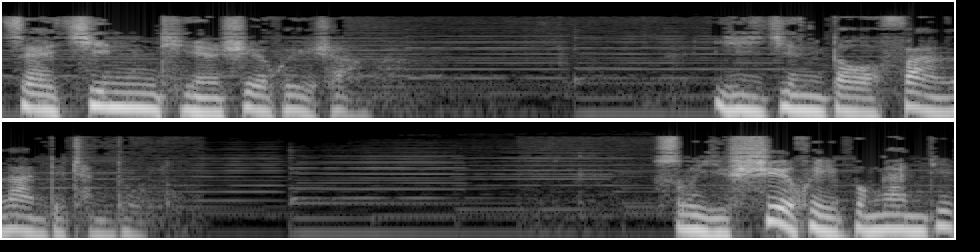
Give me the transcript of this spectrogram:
在今天社会上，已经到泛滥的程度了，所以社会不安定。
